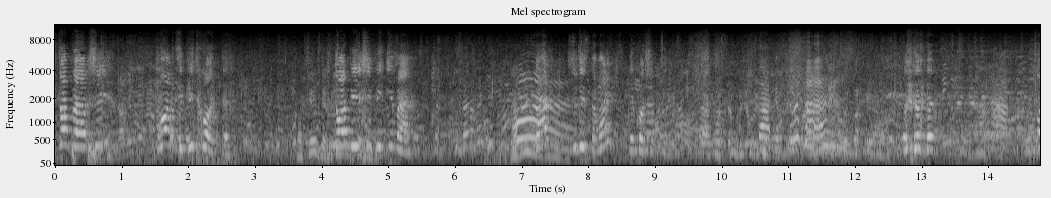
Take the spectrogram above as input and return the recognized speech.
Хто перший? Хлопці, підходьте. Хто більше підніме? Так? Сюди ставай. Ти хочеш щоб туди. Так. Ну,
